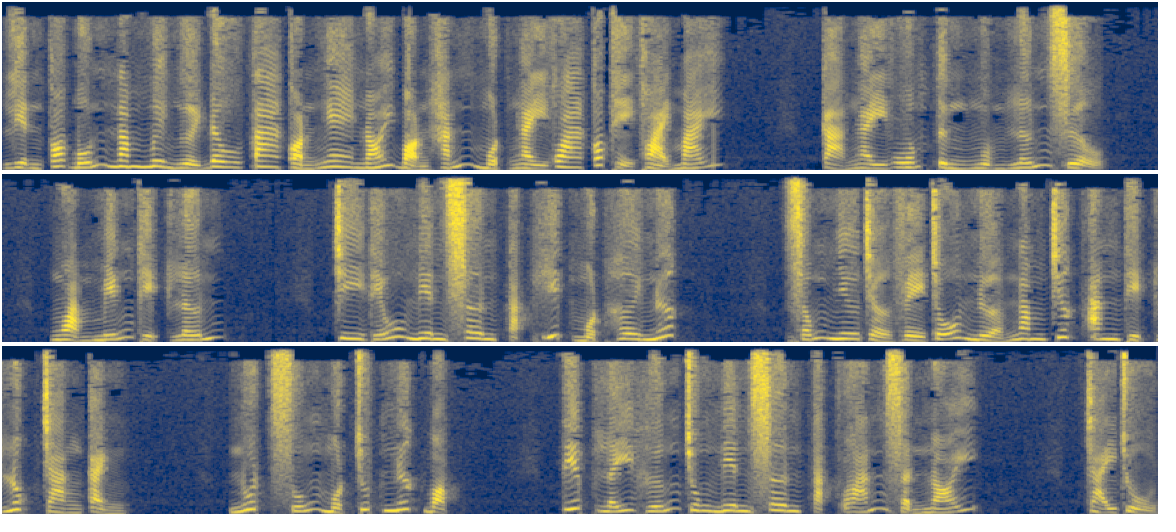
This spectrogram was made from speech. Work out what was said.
Liền có bốn năm mươi người đâu ta còn nghe nói bọn hắn một ngày qua có thể thoải mái. Cả ngày uống từng ngụm lớn rượu. Ngoạm miếng thịt lớn. Chi thiếu niên sơn tặc hít một hơi nước. Giống như trở về chỗ nửa năm trước ăn thịt lúc tràng cảnh. Nuốt xuống một chút nước bọt. Tiếp lấy hướng trung niên sơn tặc oán giận nói. Trại chủ.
